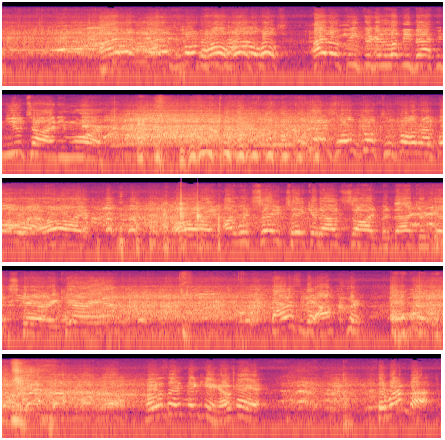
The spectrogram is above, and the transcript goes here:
I don't. I don't. I don't. I think they're gonna let me back in Utah anymore. Let's all go to Bora Bora. All right. All right. I would say take it outside, but that could get scary. Carrie Ann? That was a bit awkward. What was I thinking? Okay. The rumba.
